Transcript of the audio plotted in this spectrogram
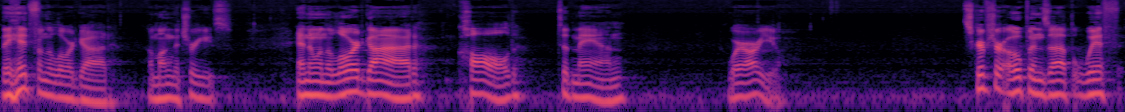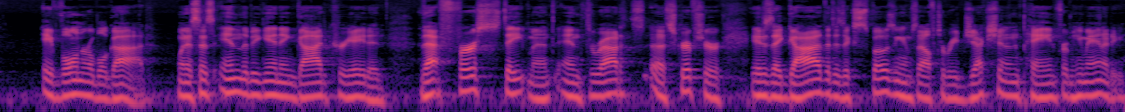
They hid from the Lord God among the trees. And then when the Lord God called to man, Where are you? Scripture opens up with a vulnerable God. When it says, In the beginning, God created, that first statement, and throughout uh, Scripture, it is a God that is exposing himself to rejection and pain from humanity.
